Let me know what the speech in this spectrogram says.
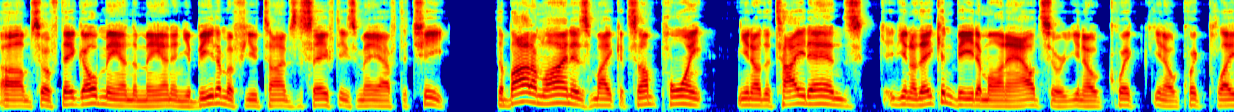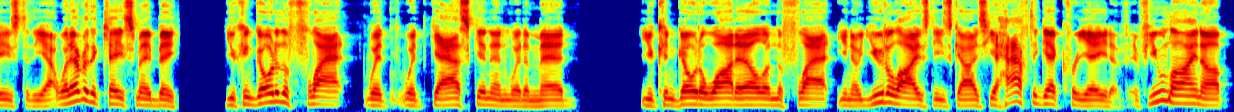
Um, so if they go man to man and you beat them a few times, the safeties may have to cheat. The bottom line is, Mike, at some point, you know, the tight ends, you know, they can beat them on outs or, you know, quick, you know, quick plays to the out, whatever the case may be. You can go to the flat with with Gaskin and with Ahmed. You can go to Waddle in the flat, you know, utilize these guys. You have to get creative. If you line up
